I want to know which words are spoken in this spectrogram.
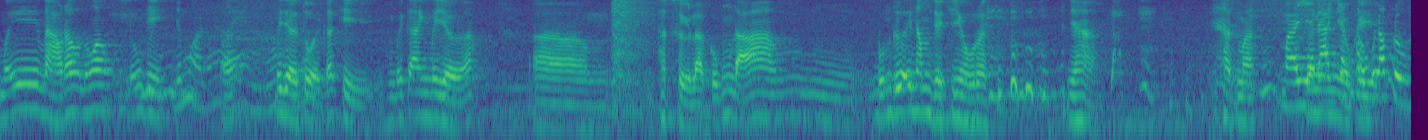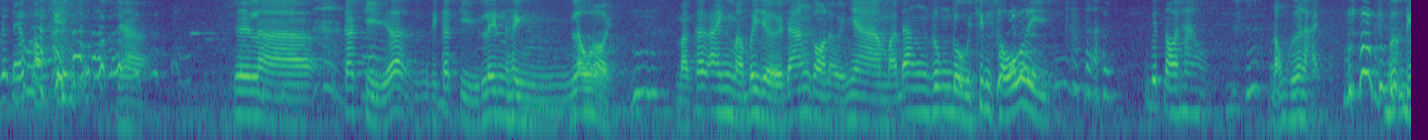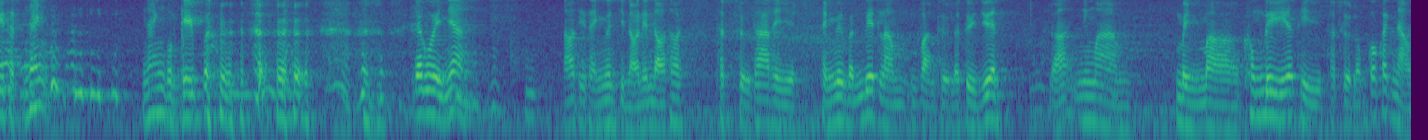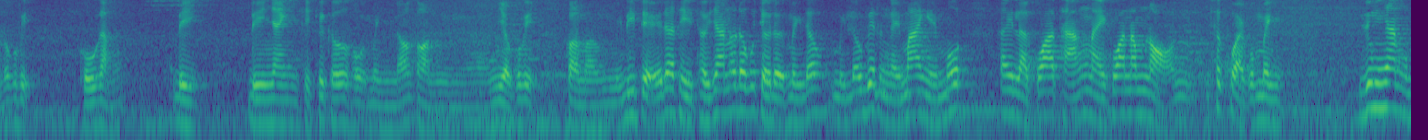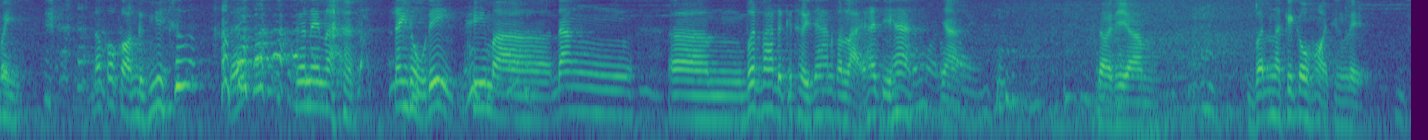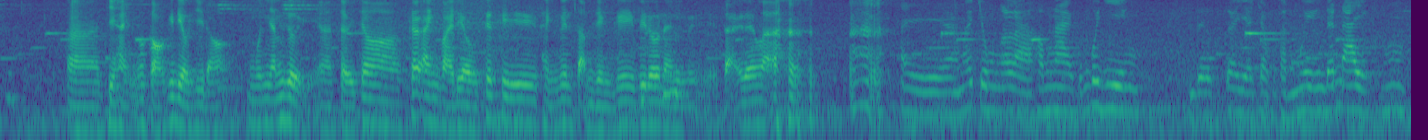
mới vào đâu đúng không? Đúng không chị đúng rồi đúng Đấy. rồi bây giờ tuổi các chị với các anh bây giờ á à, thật sự là cũng đã bốn rưỡi năm giờ chiều rồi. Nha thật mà. Mà giờ đang nhiều tranh thủ lắm luôn đó đeo không kim dạ nên là các chị á, thì các chị lên hình lâu rồi. Mà các anh mà bây giờ đang còn ở nhà mà đang rung đùi xin số thì biết nói sao? Đóng cửa lại. Bước đi thật nhanh. Nhanh còn kịp. Nha quý vị nhá. Đó, thì thành nguyên chỉ nói đến đó thôi. Thật sự ra thì thành nguyên vẫn biết là vạn sự là tùy duyên. Đó, nhưng mà mình mà không đi thì thật sự là không có cách nào đâu quý vị. Cố gắng đi đi nhanh thì cái cơ hội mình nó còn ờ, nhiều quý vị. Còn mà mình đi trễ đó thì thời gian nó đâu có chờ đợi mình đâu. Mình đâu biết là ngày mai ngày mốt hay là qua tháng này qua năm nọ sức khỏe của mình dung nhan của mình nó có còn đứng như xưa. Đấy cho nên là tranh thủ đi. Khi mà đang ờ, vớt vát được cái thời gian còn lại ha chị ha. Đúng rồi đúng Dạ. rồi. Rồi thì um, vẫn là cái câu hỏi thường lệ à, chị Hạnh có có cái điều gì đó muốn nhắn gửi à, tới cho các anh vài điều trước khi Thành Nguyên tạm dừng cái video này tại đây ạ? Thì à, nói chung là hôm nay cũng có duyên được à, vợ chồng Thành Nguyên đến đây. Ừ.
